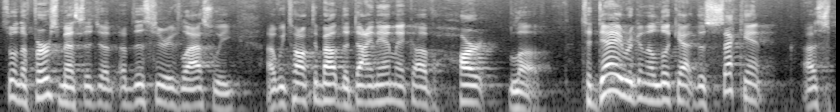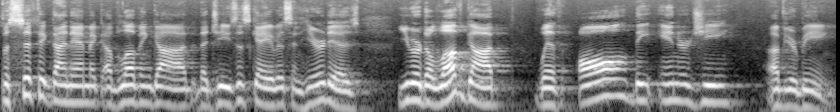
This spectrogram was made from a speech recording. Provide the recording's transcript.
So, in the first message of, of this series last week, uh, we talked about the dynamic of heart love. Today, we're going to look at the second a specific dynamic of loving God that Jesus gave us, and here it is. You are to love God with all the energy of your being.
